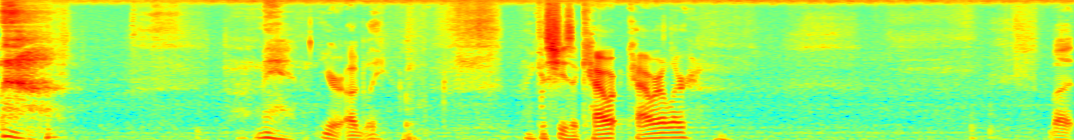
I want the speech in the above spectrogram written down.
Man, you're ugly. I guess she's a cow- cowerler. But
